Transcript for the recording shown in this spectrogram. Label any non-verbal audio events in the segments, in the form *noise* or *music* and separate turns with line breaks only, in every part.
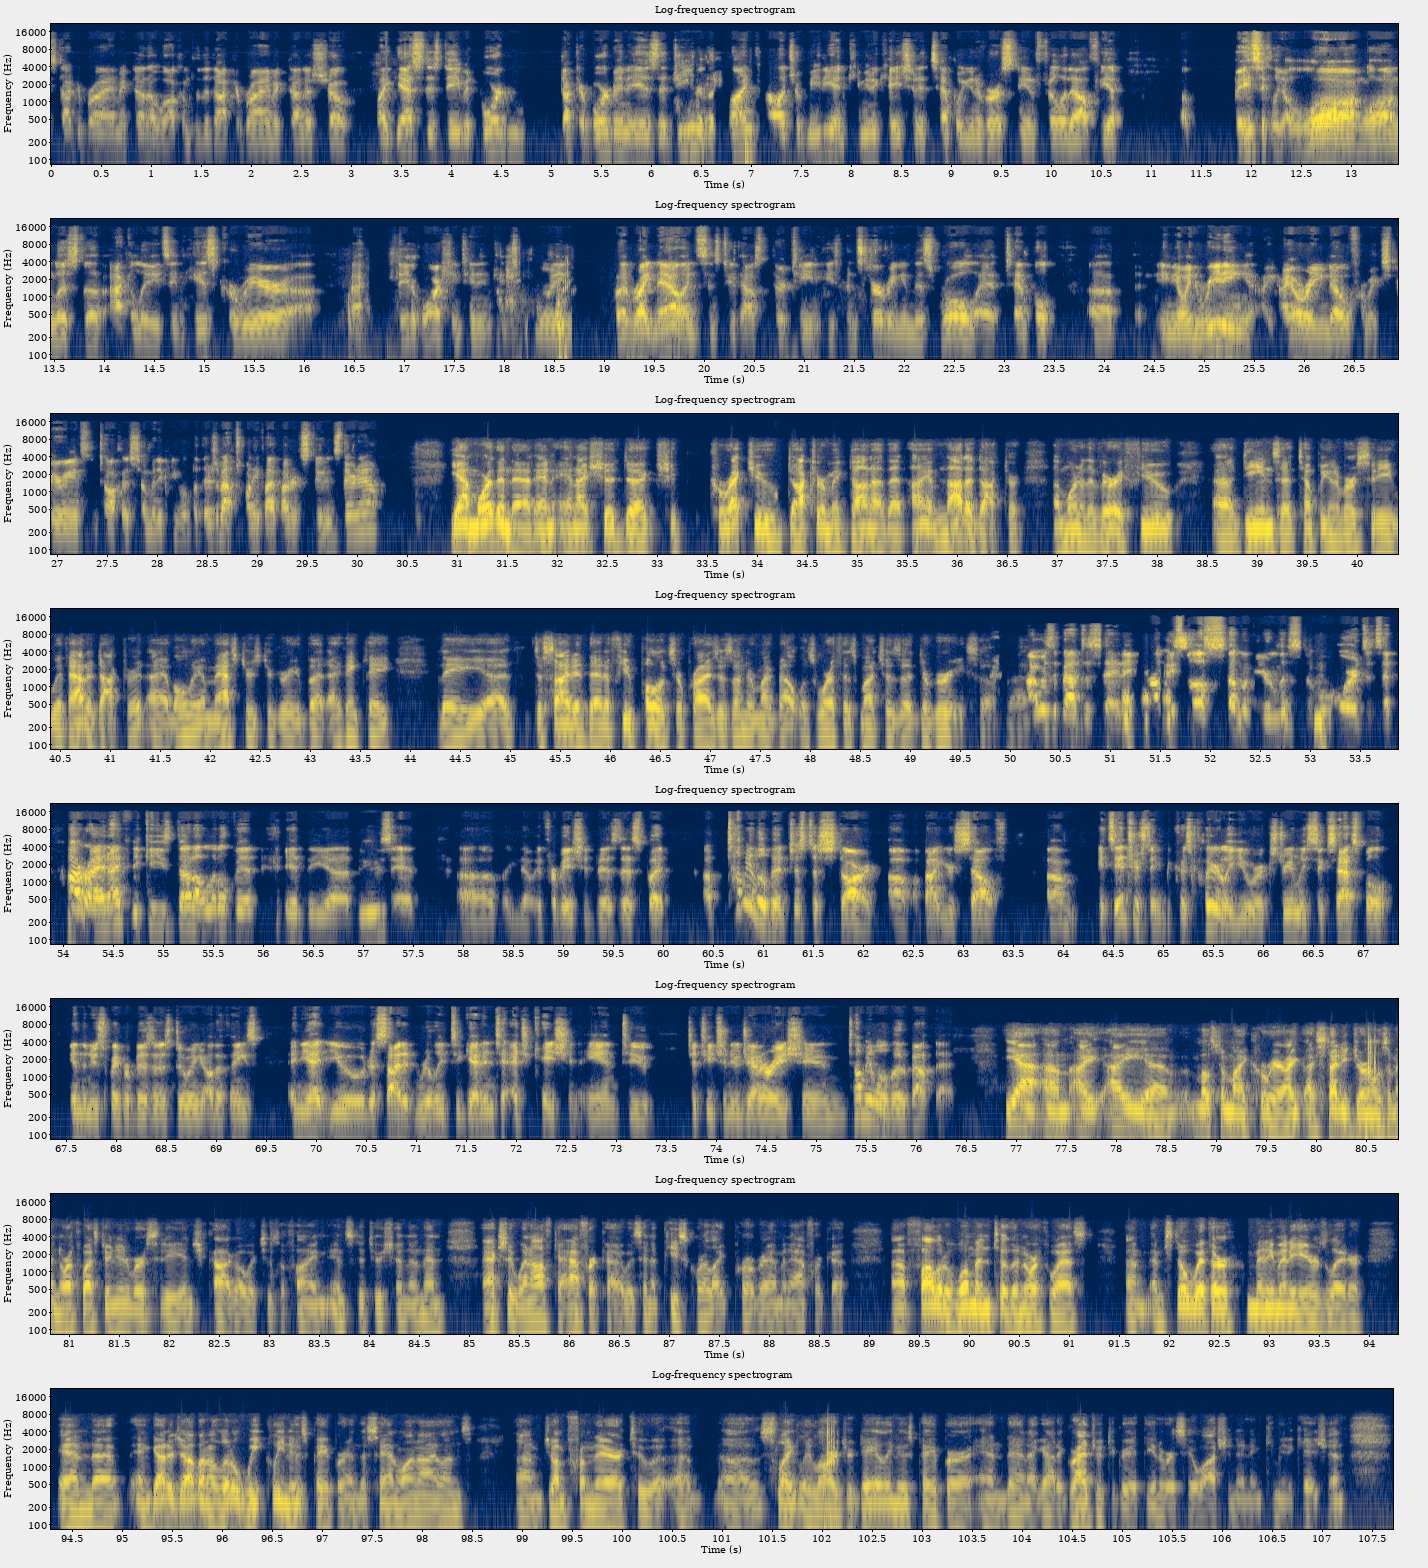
It's Dr. Brian McDonough. Welcome to the Dr. Brian McDonough Show. My guest is David Boardman. Dr. Boardman is the Dean of the Klein College of Media and Communication at Temple University in Philadelphia. Basically, a long, long list of accolades in his career, uh, back in the state of Washington and continuing. But right now, and since 2013, he's been serving in this role at Temple. Uh, you know, in reading, I, I already know from experience and talking to so many people, but there's about 2,500 students there now.
Yeah, more than that. And and I should uh, should correct you, Dr. McDonough, that I am not a doctor. I'm one of the very few uh, deans at Temple University without a doctorate. I have only a master's degree, but I think they they uh, decided that a few Pulitzer prizes under my belt was worth as much as a degree. So uh,
I was about to say they probably *laughs* saw some of your list of awards and said, "All right, I think he's done a little bit in the uh, news and uh, you know information business." But uh, tell me a little bit, just to start, uh, about yourself. Um, it's interesting because clearly you were extremely successful in the newspaper business, doing other things, and yet you decided really to get into education and to to teach a new generation. Tell me a little bit about that.
Yeah, um, I, I uh, most of my career, I, I, studied journalism at Northwestern University in Chicago, which is a fine institution, and then I actually went off to Africa. I was in a Peace Corps-like program in Africa. Uh, followed a woman to the Northwest. Um, I'm still with her many, many years later, and uh, and got a job on a little weekly newspaper in the San Juan Islands. Um, jumped from there to a, a, a, slightly larger daily newspaper, and then I got a graduate degree at the University of Washington in communication.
